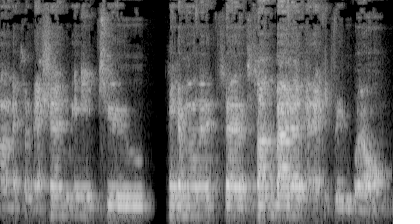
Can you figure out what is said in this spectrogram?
on the commission, we need to take a moment to, to talk about it, and I think we will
